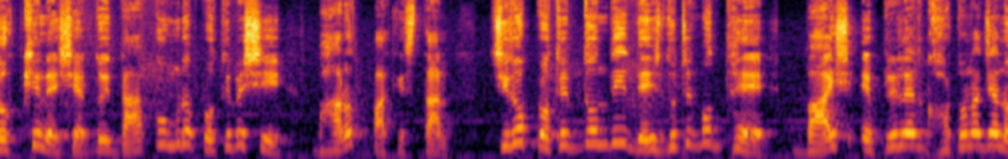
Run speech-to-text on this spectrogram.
দক্ষিণ এশিয়ার দুই দা কুমড়ো প্রতিবেশী ভারত, পাকিস্তান। চিরপ্রতিদ্বন্দ্বী দেশ দুটির মধ্যে বাইশ এপ্রিলের ঘটনা যেন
